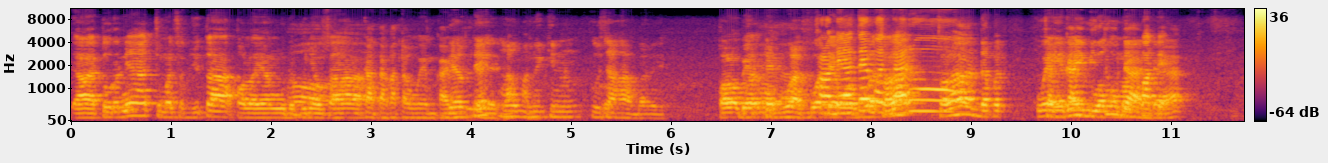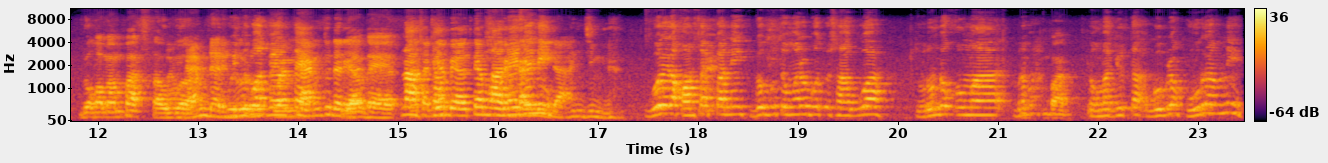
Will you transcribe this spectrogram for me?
Uh, turunnya cuma satu juta kalau yang udah punya Oh, usaha. kata-kata UMKM itu BLT dari mau lama. bikin usaha berarti. Kalau BLT Kalau buat- buat Kalau BLT mau buat soalnya- baru. Soalnya dapat UMKM cairnya itu udah 2,4 ya. ada 2,4 setahu gua. UMKM dari Itu dulu. buat BLT. UMKM itu dari BLT. Nah, nah dia BLT mau UMKM nih. tidak anjing Gue ada konsep kan nih, gue butuh modal buat usaha gue turun dong koma berapa? 4. 2 juta. Gue bilang kurang nih.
